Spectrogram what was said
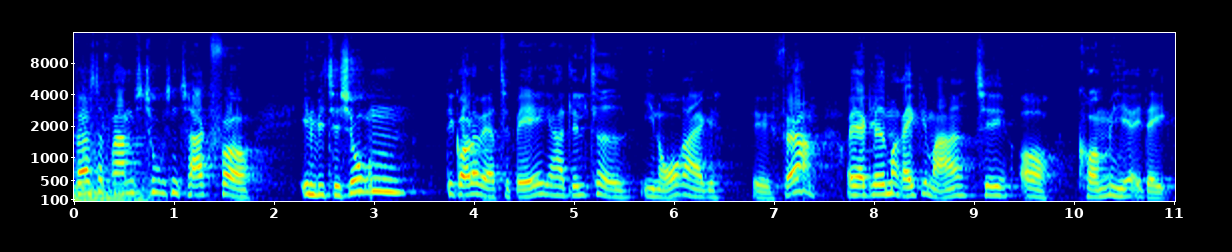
Først og fremmest tusind tak for invitationen. Det er godt at være tilbage. Jeg har deltaget i en årrække øh, før, og jeg glæder mig rigtig meget til at komme her i dag.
